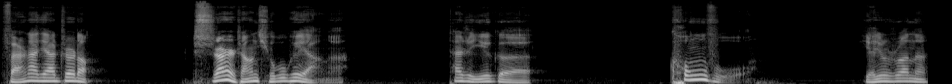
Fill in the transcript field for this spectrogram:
反正大家知道，十二肠球部溃疡啊，它是一个空腹，也就是说呢，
